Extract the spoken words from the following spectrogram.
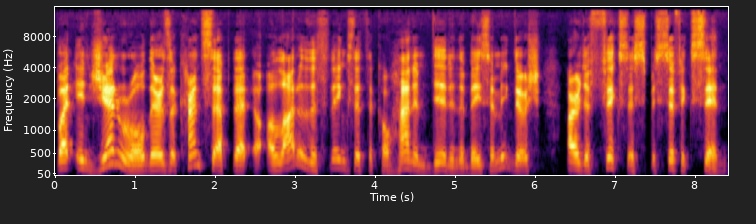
but in general, there's a concept that a- a lot of the things that the Kohanim did in the Beis Hamikdash are to fix a specific sin.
